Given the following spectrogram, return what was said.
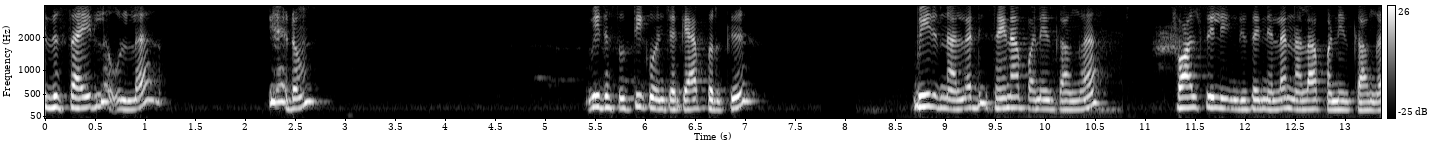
இது சைடில் உள்ள இடம். வீட்டை சுற்றி கொஞ்சம் கேப் இருக்குது வீடு நல்லா டிசைனாக பண்ணியிருக்காங்க ஃபால் சீலிங் டிசைன் எல்லாம் நல்லா பண்ணியிருக்காங்க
